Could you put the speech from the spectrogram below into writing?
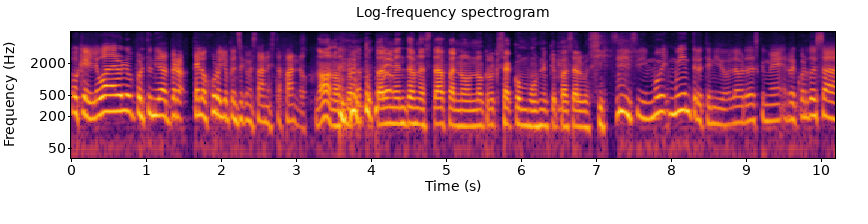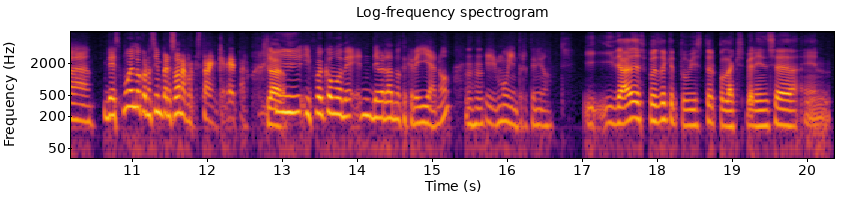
Ok, le voy a dar una oportunidad, pero te lo juro, yo pensé que me estaban estafando. No, no, suena totalmente una estafa. No, no creo que sea común que pase algo así. Sí, sí, muy, muy entretenido. La verdad es que me recuerdo esa... Después lo conocí en persona porque estaba en Querétaro. Claro. Y, y fue como de, de verdad no te creía, ¿no? Y muy entretenido. Y, y ya después de que tuviste pues, la experiencia en, en,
